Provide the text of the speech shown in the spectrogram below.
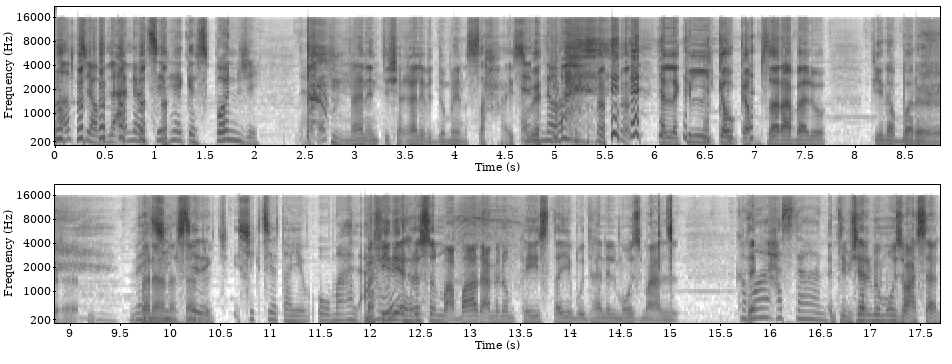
أطيب لأنه بتصير هيك spongy man أنت شغالة بال domain الصح يسوي إنه. هلأ كل الكوكب صار على باله peanut butter banana sandwich. شيء كثير طيب. ومع القهوه ما فيني اهرسهم مع بعض اعملهم paste طيب ودهن الموز مع ال كمان حسان. انت مجربه موز وعسل.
